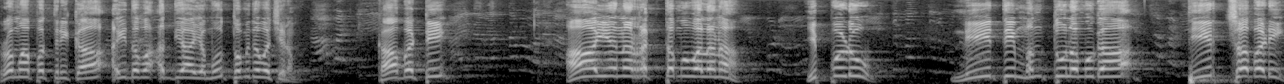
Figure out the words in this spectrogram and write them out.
రోమాపత్రిక ఐదవ అధ్యాయము తొమ్మిదవ వచనం. కాబట్టి ఆయన రక్తము వలన ఇప్పుడు నీతిమంతులముగా తీర్చబడి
